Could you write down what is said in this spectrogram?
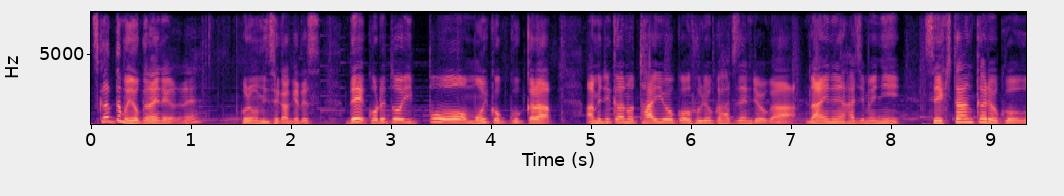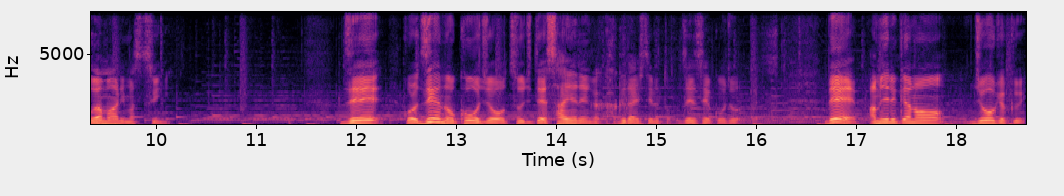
使ってもよくないんだけどね。これも見せかけです。でこれと一方もう一個ここからアメリカの太陽光風力発電量が来年初めに石炭火力を上回りますついに。税これ税の控除を通じて再エネが拡大していると。税制控除で。でアメリカの情報局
